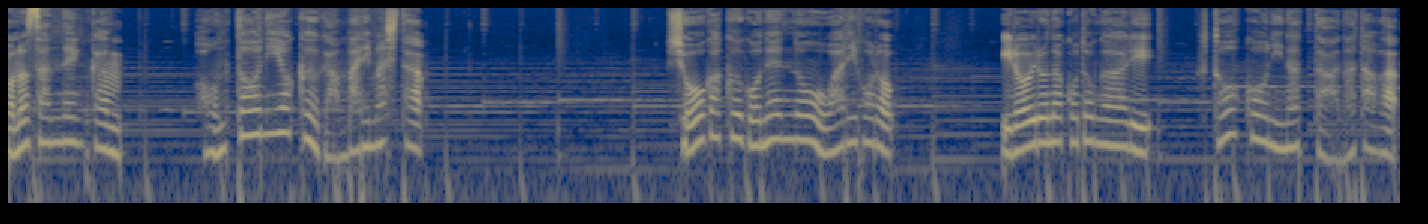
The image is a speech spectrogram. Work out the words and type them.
この3年間本当によく頑張りました。小学5年の終わり頃いろいろなことがあり不登校になったあなたは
